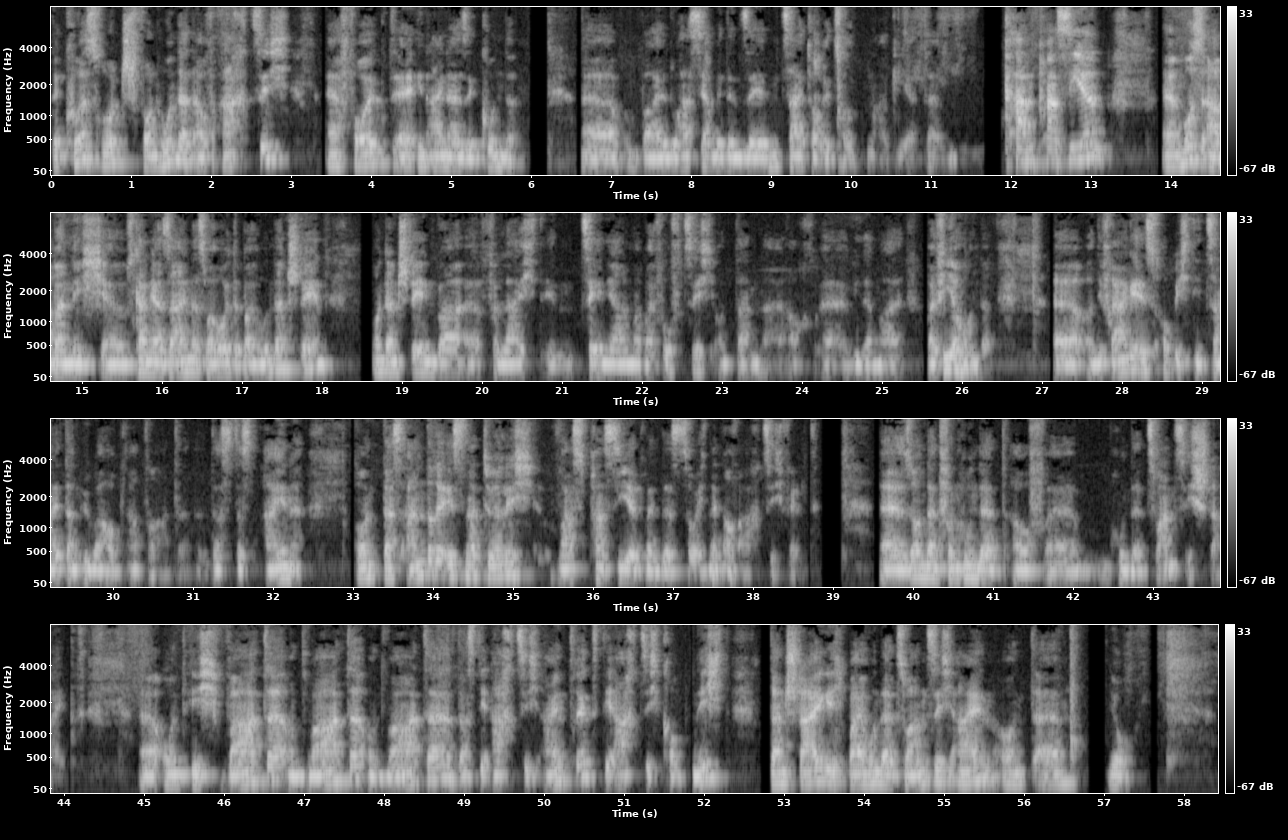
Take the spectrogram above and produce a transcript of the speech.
der Kursrutsch von 100 auf 80 erfolgt äh, in einer Sekunde, äh, weil du hast ja mit denselben Zeithorizonten agiert. Ähm, kann passieren, äh, muss aber nicht. Äh, es kann ja sein, dass wir heute bei 100 stehen und dann stehen wir äh, vielleicht in zehn Jahren mal bei 50 und dann äh, auch äh, wieder mal bei 400. Äh, und die Frage ist, ob ich die Zeit dann überhaupt abwarte. Das ist das eine. Und das andere ist natürlich, was passiert, wenn das Zeug nicht auf 80 fällt, äh, sondern von 100 auf äh, 120 steigt. Äh, und ich warte und warte und warte, dass die 80 eintritt. Die 80 kommt nicht. Dann steige ich bei 120 ein und äh, jo.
